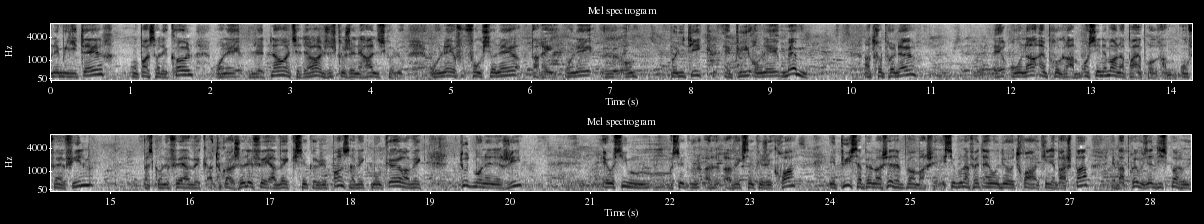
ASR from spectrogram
On est militaire, on passe à l'école, on est lieutenant, etc., jusqu'au général, jusqu'au. On est fonctionnaire, pareil. On est euh, homme politique, et puis on est même entrepreneur, et on a un programme. Au cinéma, on n'a pas un programme. On fait un film, parce qu'on le fait avec, en tout cas, je l'ai fait avec ce que je pense, avec mon cœur, avec toute mon énergie, et aussi que- avec ce que je crois. Et puis, ça peut marcher, ça peut pas marcher. Et si vous en faites un ou deux ou trois qui ne marchent pas, et ben après, vous êtes disparu.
